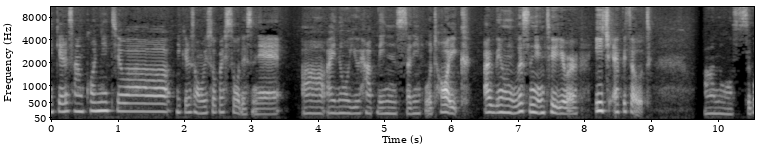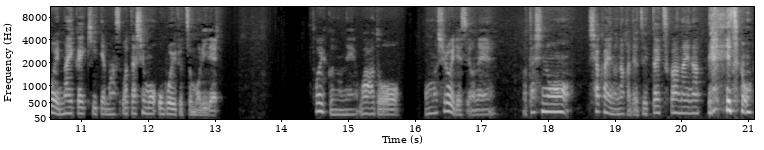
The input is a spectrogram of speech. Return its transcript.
ニケルさん、こんにちは。ニケルさん、お忙しそうですね。Uh, I know you have been studying for TOEIC. I've been listening to your each episode. あの、すごい毎回聞いてます。私も覚えるつもりで。 TOEIC のね、ワード、面白いですよね。私の社会の中では絶対使わないなっていつも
